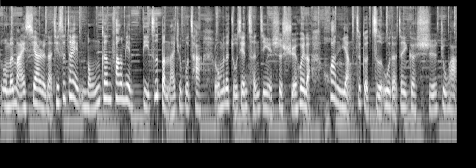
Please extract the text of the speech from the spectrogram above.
我们马来西亚人呢，其实在农耕方面底子本来就不差。我们的祖先曾经也是学会了豢养这个植物的这个始祖啊。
